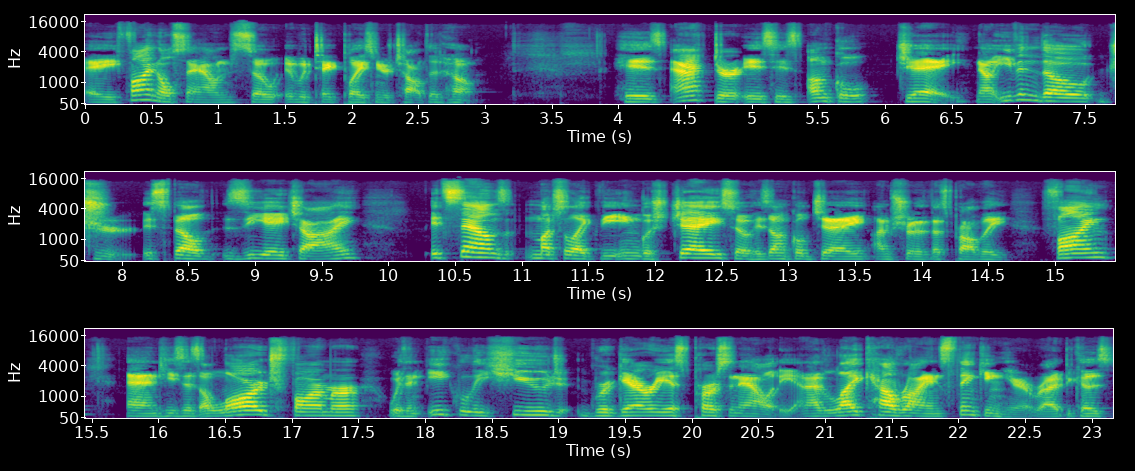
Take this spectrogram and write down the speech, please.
a final sound, so it would take place in your childhood home. His actor is his uncle J. Now, even though Zhi is spelled Z H I, it sounds much like the English J, so his Uncle J, I'm sure that that's probably fine. And he says, a large farmer with an equally huge gregarious personality. And I like how Ryan's thinking here, right? Because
